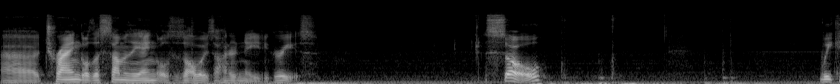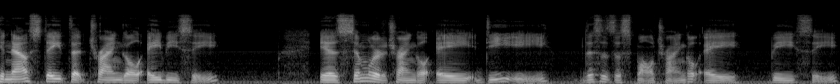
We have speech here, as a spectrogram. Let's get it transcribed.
uh, triangle, the sum of the angles is always 180 degrees. So, we can now state that triangle ABC is similar to triangle ADE. This is a small triangle, ABC,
